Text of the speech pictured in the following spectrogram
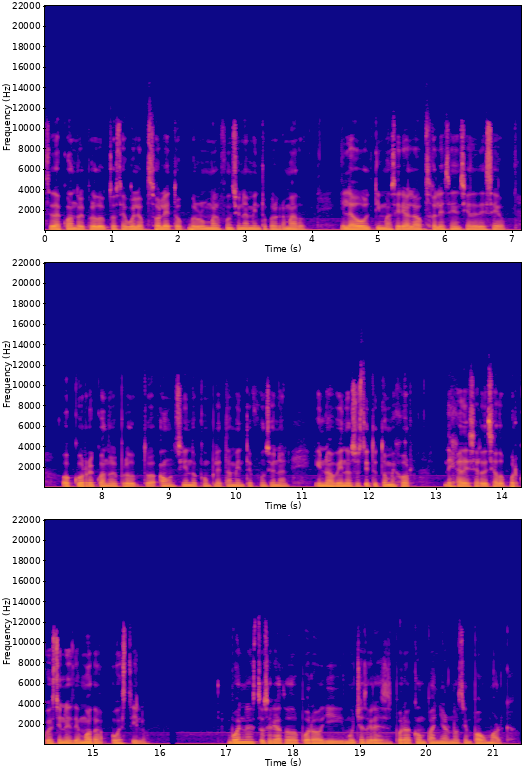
Se da cuando el producto se vuelve obsoleto por un mal funcionamiento programado. Y la última sería la obsolescencia de deseo. Ocurre cuando el producto, aun siendo completamente funcional y no habiendo sustituto mejor, deja de ser deseado por cuestiones de moda o estilo. Bueno, esto sería todo por hoy y muchas gracias por acompañarnos en Paumark.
